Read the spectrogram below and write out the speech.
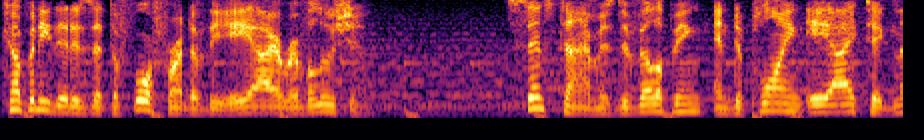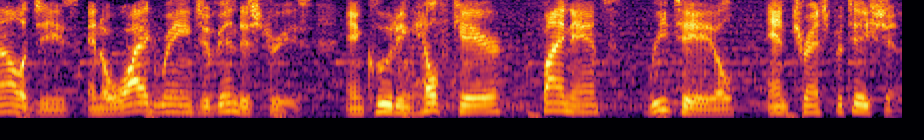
company that is at the forefront of the AI revolution. SenseTime is developing and deploying AI technologies in a wide range of industries, including healthcare, finance, retail, and transportation.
